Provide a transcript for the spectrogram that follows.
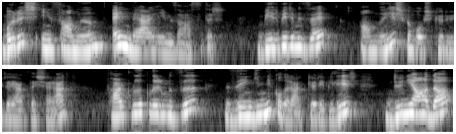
Barış insanlığın en değerli imzasıdır. Birbirimize anlayış ve hoşgörüyle yaklaşarak farklılıklarımızı zenginlik olarak görebilir, dünyada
